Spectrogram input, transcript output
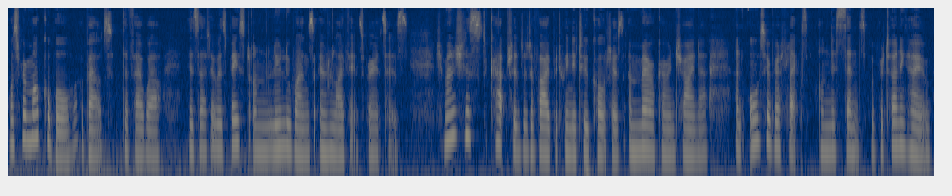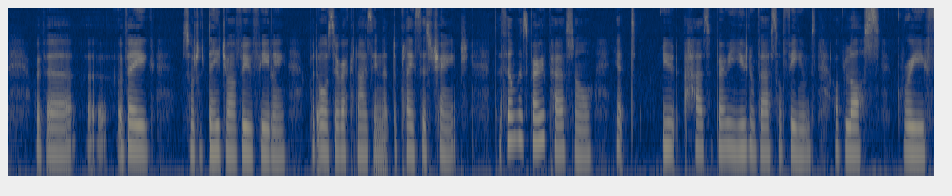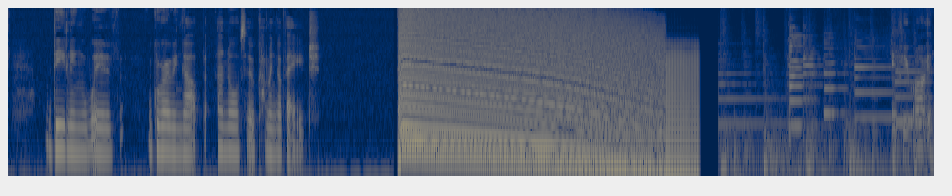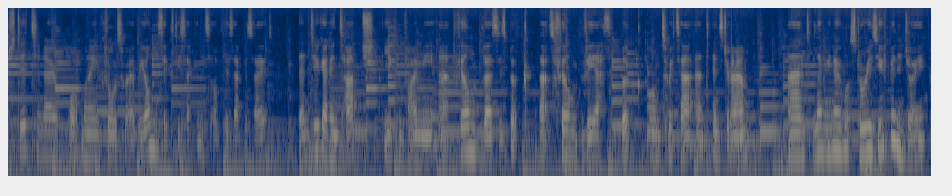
What's remarkable about The Farewell is that it was based on Lulu Wang's own life experiences. She manages to capture the divide between the two cultures, America and China, and also reflects on this sense of returning home with a, a, a vague sort of deja vu feeling, but also recognizing that the place has changed. The film is very personal, yet has very universal themes of loss, grief, dealing with growing up, and also coming of age. Are interested to know what my thoughts were beyond the 60 seconds of this episode, then do get in touch. You can find me at Film versus Book, that's Film vs Book on Twitter and Instagram, and let me know what stories you've been enjoying.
